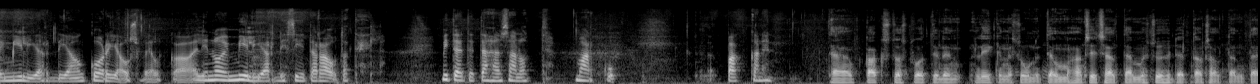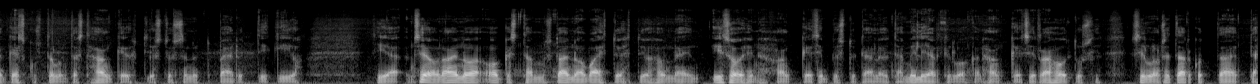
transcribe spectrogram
2,5 miljardia on korjausvelkaa, eli noin miljardi siitä rautateillä. Mitä te tähän sanotte, Markku Pakkanen? Tämä 12-vuotinen liikennesuunnitelmahan sisältää myös yhdeltä osaltaan tämän keskustelun tästä hankeyhtiöstä, jossa nyt päädyttiinkin jo ja se on ainoa, oikeastaan ainoa vaihtoehto, johon näin isoihin hankkeisiin pystytään löytämään miljardiluokan hankkeisiin rahoitus. Silloin se tarkoittaa, että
